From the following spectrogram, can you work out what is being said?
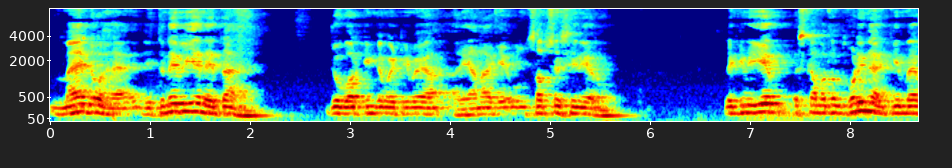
मैं जो है जितने भी ये नेता हैं जो वर्किंग कमेटी में हरियाणा के उन सबसे सीनियर हूँ। लेकिन ये इसका मतलब थोड़ी ना है कि मैं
